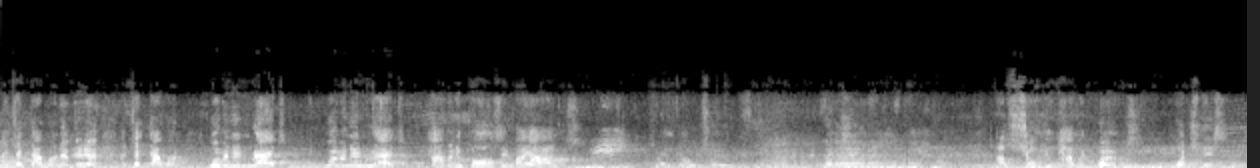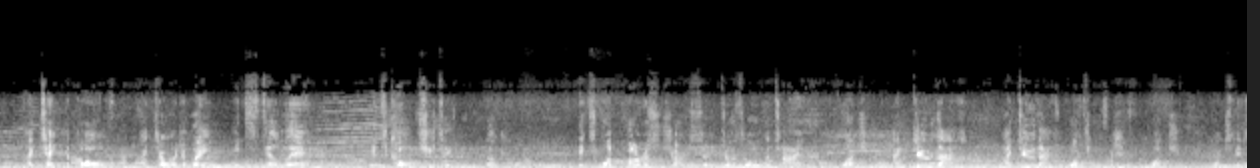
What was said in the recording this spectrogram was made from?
I take that one. I take that one. Woman in red. Woman in red. How many balls in my hands? Three, no, two. Watch. I'll show you how it works. Watch this. I take the ball, I throw it away. It's still there. It's called cheating. Look, it's what Boris Johnson does all the time. Watch. I do that. I do that. Watch. Watch. Watch this.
